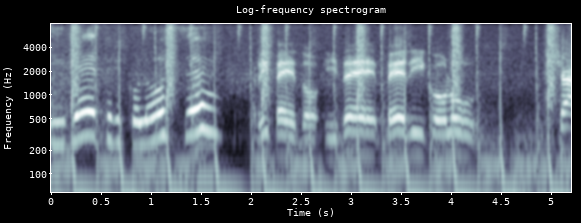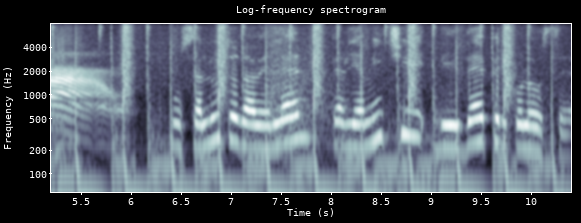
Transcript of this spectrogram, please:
Idee pericolose. Ripeto, idee pericolose. Ciao! Un saluto da Belen per gli amici di Idee pericolose.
